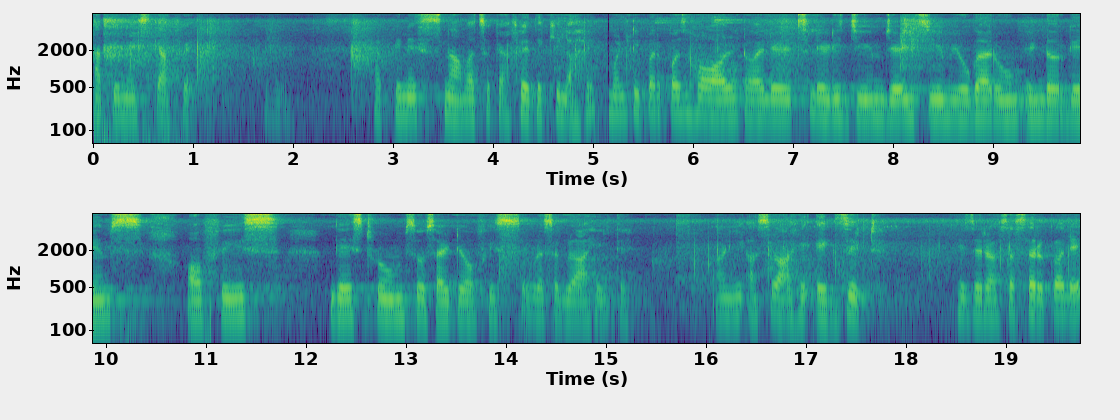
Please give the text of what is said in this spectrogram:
हॅपीनेस कॅफे हॅपीनेस नावाचं कॅफे देखील आहे. Multipurpose hall toilets ladies gym gents gym yoga room indoor games office guest room society office एवढं सगळं आहे इथे. आणि असं आहे एक्झिट हे जरा असं सर्कल आहे.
